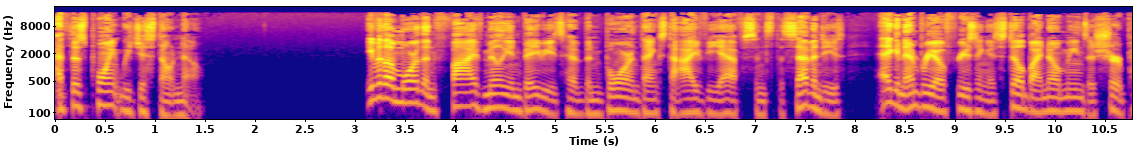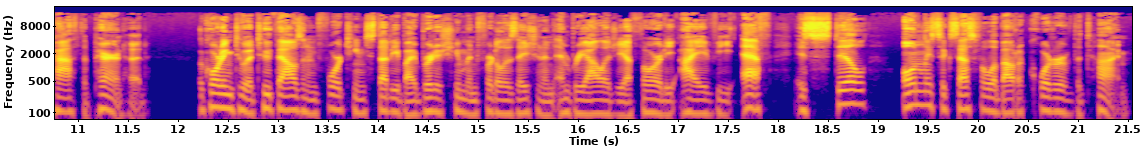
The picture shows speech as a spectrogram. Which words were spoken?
At this point, we just don't know. Even though more than 5 million babies have been born thanks to IVF since the 70s, egg and embryo freezing is still by no means a sure path to parenthood. According to a 2014 study by British Human Fertilization and Embryology Authority, IVF is still only successful about a quarter of the time.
